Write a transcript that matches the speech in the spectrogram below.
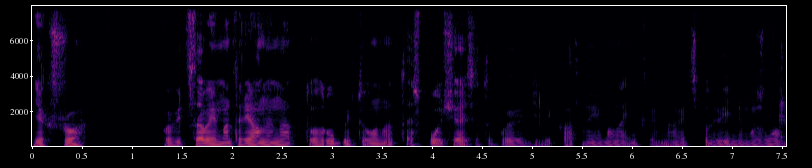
якщо повідцевий матеріал не надто грубий, то вона теж виходить такою делікатною і маленькою, навіть з подвійним узлом.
